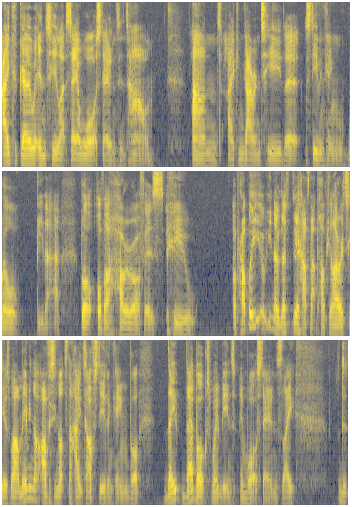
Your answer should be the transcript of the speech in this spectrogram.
I could go into let's say a Waterstones in town, and I can guarantee that Stephen King will be there, but other horror authors who are probably you know they have that popularity as well. Maybe not obviously not to the heights of Stephen King, but they their books won't be in, in Waterstones. Like the,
